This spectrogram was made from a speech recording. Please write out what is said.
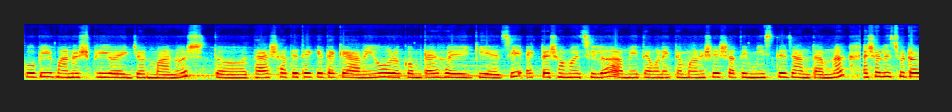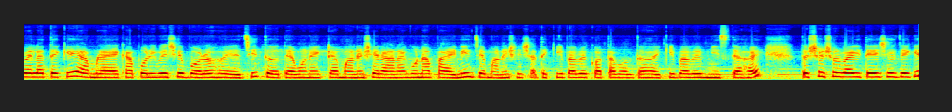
খুবই মানুষ প্রিয় একজন মানুষ, তো তার সাথে থেকে থেকে আমিও ওরকমটাই হয়ে গিয়েছি। একটা সময় ছিল আমি তেমন একটা মানুষের সাথে মিশতে জানতাম না। আসলে ছোটবেলা থেকে আমরা একা পরিবেশে বড় হয়েছি, তো তেমন একটা মানুষের আনাগোনা পাইনি যে মানুষের সাথে কীভাবে কথা বলতে হয়, কীভাবে মিশতে হয়। তো শ্বশুর বাড়িতে এসে দেখি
